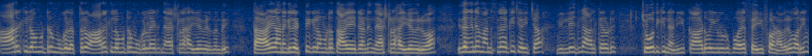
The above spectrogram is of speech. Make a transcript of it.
ആറ് കിലോമീറ്റർ മുകളിൽ എത്രയോ ആറ് കിലോമീറ്റർ മുകളിലായിട്ട് നാഷണൽ ഹൈവേ വരുന്നുണ്ട്. താഴെയാണെങ്കിൽ എട്ട് കിലോമീറ്റർ താഴെയായിട്ടാണ് നാഷണൽ ഹൈവേ വരിക ഇതെങ്ങനെ മനസ്സിലാക്കി ചോദിച്ചാൽ വില്ലേജിലെ ആൾക്കാരോട് ചോദിക്കുന്നതാണ് ഈ കാട് വഴികളിലൂടെ പോയാൽ സേഫാണ് അവർ പറയും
